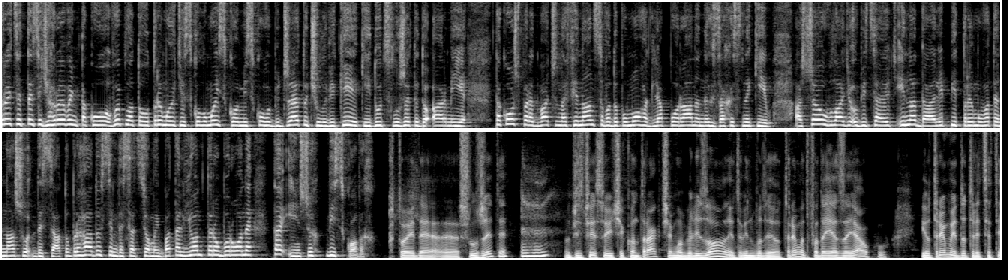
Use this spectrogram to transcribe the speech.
30 тисяч гривень таку виплату отримують із Коломийського міського бюджету чоловіки, які йдуть служити до армії. Також передбачена фінансова допомога для поранених захисників. А ще у владі обіцяють і надалі підтримувати нашу 10-ту бригаду, 77-й батальйон тероборони та інших військових. хто йде е, служити, підписуючи контракт чи мобілізований, то він буде отримати, подає заявку і отримує до 30,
